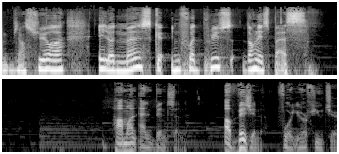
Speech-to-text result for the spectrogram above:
bien sûr, Elon Musk, une fois de plus, dans l'espace. Haman Benson, a vision for your future.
